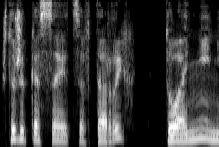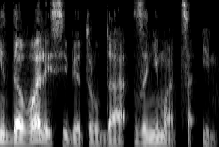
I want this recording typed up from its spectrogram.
Что же касается вторых, то они не давали себе труда заниматься им.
